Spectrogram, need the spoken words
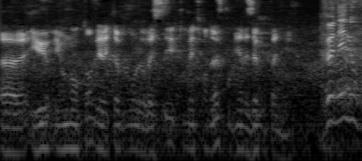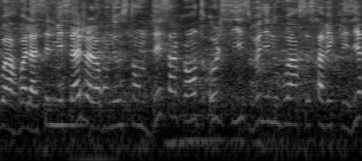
euh, et, et, on entend véritablement le rester et tout mettre en œuvre pour bien les accompagner. Venez nous voir, voilà, c'est le message. Alors on est au stand D50, Hall 6, venez nous voir, ce sera avec plaisir.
